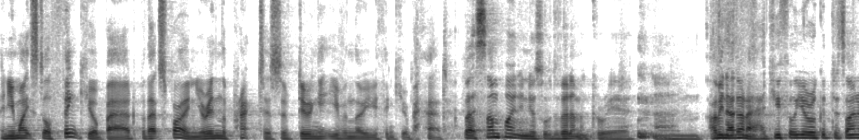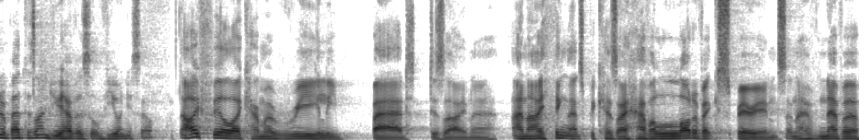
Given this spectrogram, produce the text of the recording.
And you might still think you're bad, but that's fine. You're in the practice of doing it even though you think you're bad. But at some point in your sort of development career, um, I mean, I don't know, do you feel you're a good designer or a bad designer? Do you have a sort of view on yourself? I feel like I'm a really bad designer. And I think that's because I have a lot of experience and I have never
